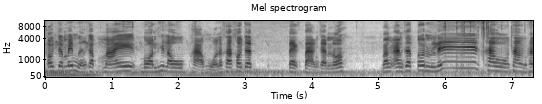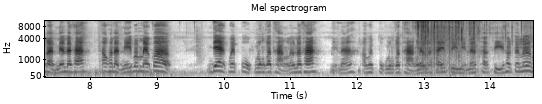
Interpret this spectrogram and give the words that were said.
เขาจะไม่เหมือนกับไม้บอลที่เราผ่าหัวนะคะเขาจะแตกต่างกันเนาะบางอันก็ต้นเล็กเท่าเท่าขนาดเนี้ยนะคะ เท่าขนาดนี้ป้าแมวก็แยกไปปลูกลงกระถางแล้วนะคะนี่นะเอาไปปลูกลงกระถางแล้วนะคะไอ้สีนี่นะคะสีเขาจะเริ่ม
